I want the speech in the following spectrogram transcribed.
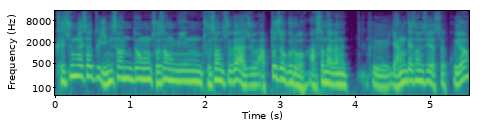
그 중에서도 임선동, 조성민 두 선수가 아주 압도적으로 앞서 나가는 그 양대 선수였었고요.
